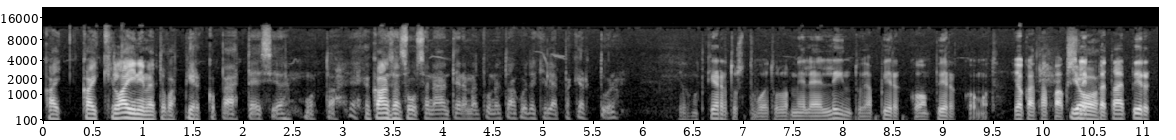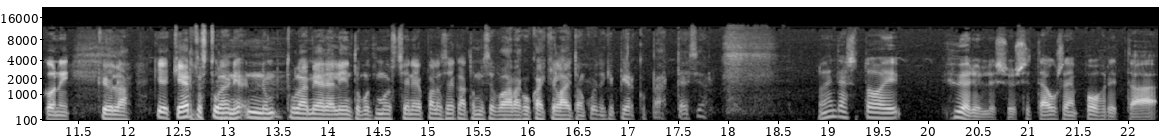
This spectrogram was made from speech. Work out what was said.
Kaikki, kaikki lajinimet ovat pirkkopäätteisiä, mutta ehkä kansansuussa näin enemmän tunnetaan kuitenkin leppäkerttuina. Joo, mutta kertusta voi tulla mieleen lintu ja pirkko on pirkko, mutta joka tapauksessa Joo. leppä tai pirkko, niin... Kyllä, kertus tulee, tulee mieleen lintu, mutta minusta siinä ei ole paljon sekaantumisen vaaraa, kun kaikki lait on kuitenkin pirkkopäätteisiä. No entäs toi hyödyllisyys, sitä usein pohditaan,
